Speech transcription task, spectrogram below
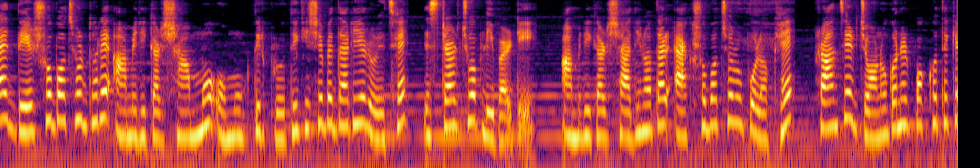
প্রায় দেড়শো বছর ধরে আমেরিকার সাম্য ও মুক্তির প্রতীক হিসেবে দাঁড়িয়ে রয়েছে স্ট্যাচু অব লিবার্টি। আমেরিকার স্বাধীনতার একশো বছর উপলক্ষে ফ্রান্সের জনগণের পক্ষ থেকে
